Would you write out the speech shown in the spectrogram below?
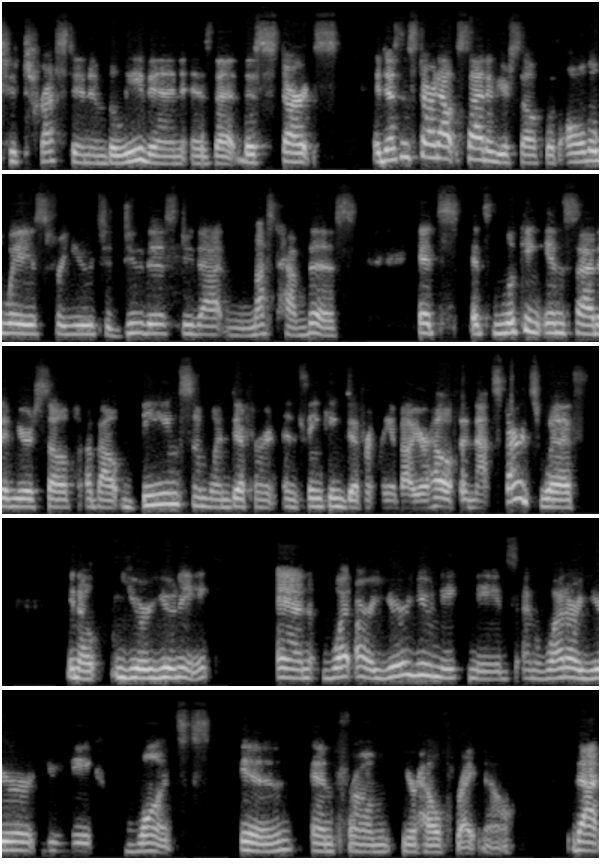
to trust in and believe in is that this starts it doesn't start outside of yourself with all the ways for you to do this do that and must have this it's it's looking inside of yourself about being someone different and thinking differently about your health and that starts with you know you're unique and what are your unique needs and what are your unique wants in and from your health right now that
